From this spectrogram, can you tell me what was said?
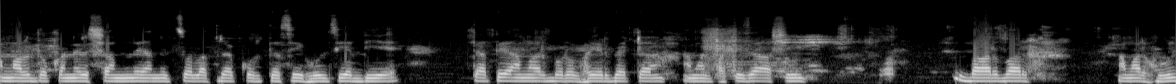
আমার দোকানের সামনে আমি চলাফেরা করতেছি হুইল চেয়ার দিয়ে তাতে আমার বড় ভাইয়ের বেটা আমার ভাতিজা আসি বারবার আমার হুইল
